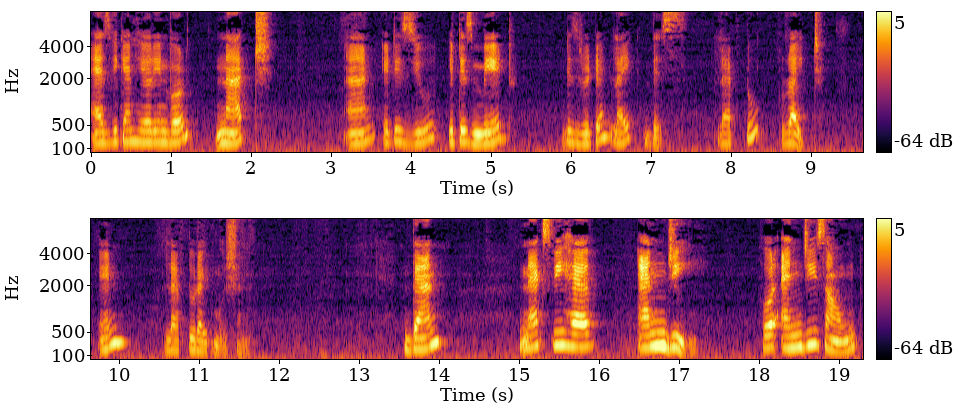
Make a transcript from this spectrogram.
as we can hear in word nat and it is you it is made it is written like this. Left to right. In left to right motion. Then next we have ng for ng sound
